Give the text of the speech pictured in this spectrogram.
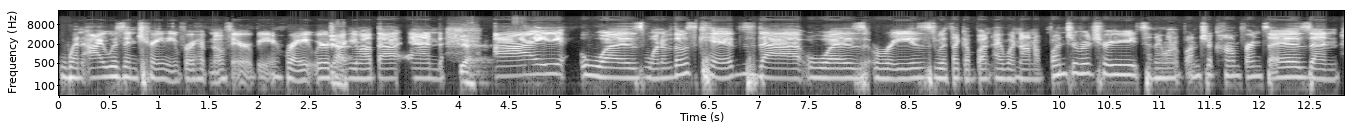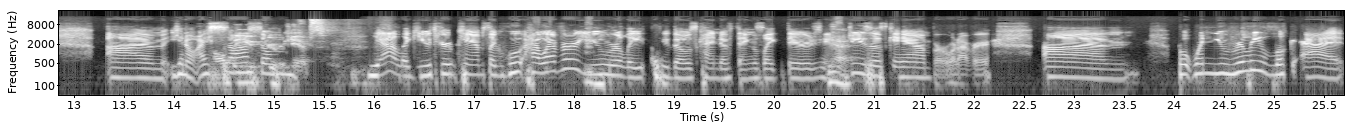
when I was in training for hypnotherapy, right? We were yeah. talking about that. And yeah. I was one of those kids that was raised with like a bunch, I went on a bunch of retreats and I went a bunch of conferences. And, um, you know, I All saw so many, camps. yeah, like youth group camps, like who, however you relate to those kind of things, like there's, you know, yeah. Jesus camp or whatever. Um, but when you really look at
